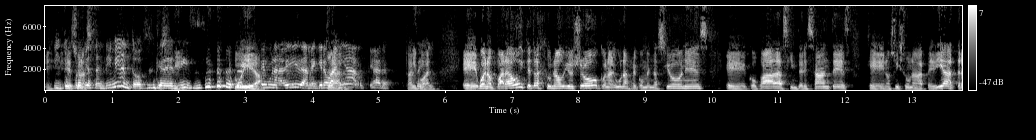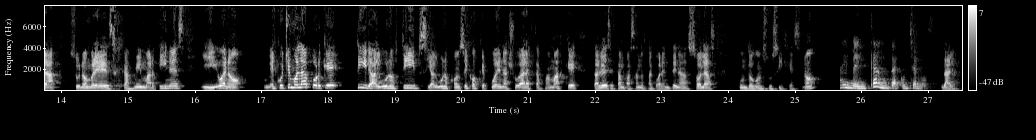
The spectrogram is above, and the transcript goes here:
Y tus una- propios sentimientos, que Sí. decís, tu vida, tengo una vida, me quiero Claro. bañar, claro. Tal Sí. cual. Eh, bueno, para hoy te traje un audio yo con algunas recomendaciones eh, copadas, interesantes, que nos hizo una pediatra. Su nombre es Jazmín Martínez. Y bueno, escuchémosla porque tira algunos tips y algunos consejos que pueden ayudar a estas mamás que tal vez están pasando esta cuarentena solas junto con sus hijos, ¿no? Ay, me encanta, escuchemos. Dale.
